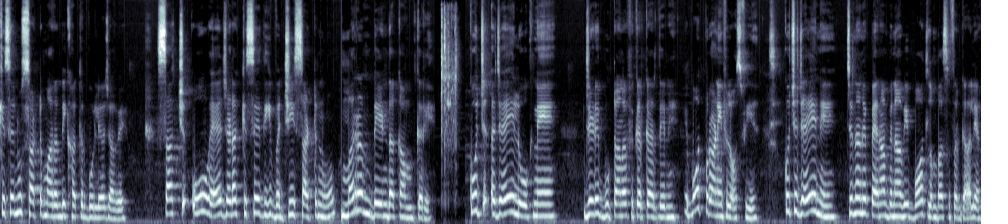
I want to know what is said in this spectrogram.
ਕਿਸੇ ਨੂੰ ਸੱਟ ਮਾਰਨ ਦੀ ਖਾਤਰ ਬੋਲਿਆ ਜਾਵੇ। ਸੱਚ ਉਹ ਹੈ ਜਿਹੜਾ ਕਿਸੇ ਦੀ ਵੱਜੀ ਸੱਟ ਨੂੰ ਮਰਮ ਦੇਣ ਦਾ ਕੰਮ ਕਰੇ। ਕੁਝ ਅਜਿਹੇ ਲੋਕ ਨੇ ਜਿਹੜੇ ਬੂਟਾਂ ਦਾ ਫਿਕਰ ਕਰਦੇ ਨੇ, ਇਹ ਬਹੁਤ ਪੁਰਾਣੀ ਫਿਲਾਸਫੀ ਹੈ। ਕੁਝ ਅਜਿਹੇ ਨੇ ਜਿਨ੍ਹਾਂ ਨੇ ਪੈਰਾਂ ਬਿਨਾਂ ਵੀ ਬਹੁਤ ਲੰਬਾ ਸਫ਼ਰ ਗਾ ਲਿਆ।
